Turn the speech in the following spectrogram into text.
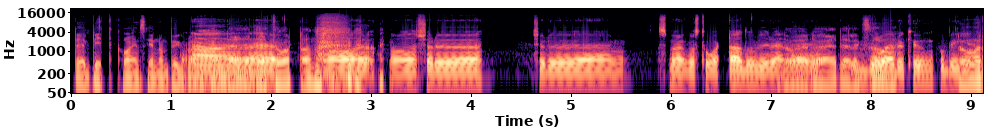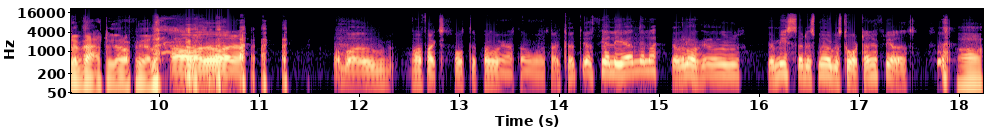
det är bitcoins inom byggbranschen, Ja, det, det det är tårtan. Ja, ja kör du, kör du äh, smörgåstårta då blir det Då är- då är det liksom- då är du kung på bygget. Då var det värt att göra fel. Ja, det var det. Jag bara, har faktiskt fått ett par gånger att de har sagt, kan jag inte göra fel igen eller? Jag, vill åka, jag missade smörgåstårtan i fredags. Ja.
